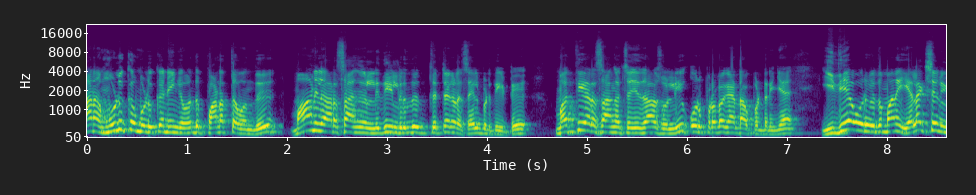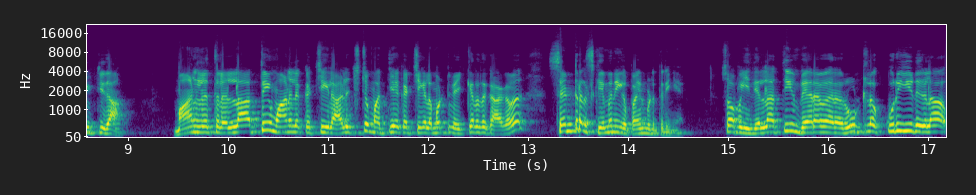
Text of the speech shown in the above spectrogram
ஆனால் முழுக்க முழுக்க நீங்கள் வந்து பணத்தை வந்து மாநில அரசாங்க நிதியிலிருந்து திட்டங்களை செயல்படுத்திக்கிட்டு மத்திய அரசாங்கம் செய்ததா சொல்லி ஒரு ப்ரொபகேண்டா பண்ணுறீங்க இதே ஒரு விதமான எலெக்ஷன் யுக்தி தான். மாநிலத்தில் எல்லாத்தையும் மாநில கட்சிகளை அழிச்சிட்டு மத்திய கட்சிகளை மட்டும் வைக்கிறதுக்காக சென்ட்ரல் ஸ்கீமை நீங்கள் பயன்படுத்துறீங்க. ஸோ அப்போ இது எல்லாத்தையும் வேறு வேறு ரூட்டில் குறியீடுகளாக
